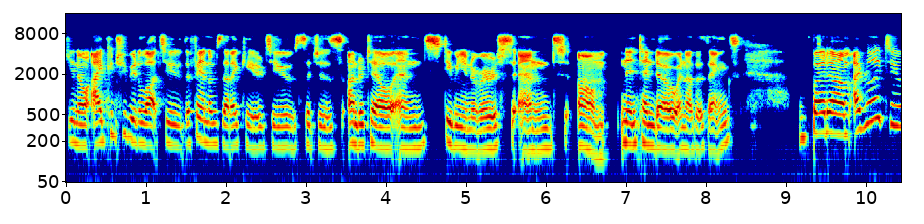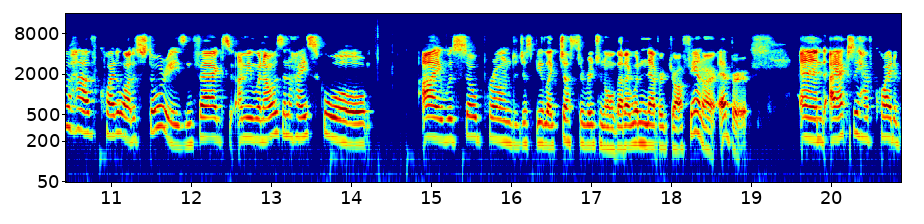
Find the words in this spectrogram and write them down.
you know, I contribute a lot to the fandoms that I cater to, such as Undertale and Steven Universe and um, Nintendo and other things. But um, I really do have quite a lot of stories. In fact, I mean, when I was in high school, I was so prone to just be like just original that I would never draw fan art ever. and I actually have quite a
